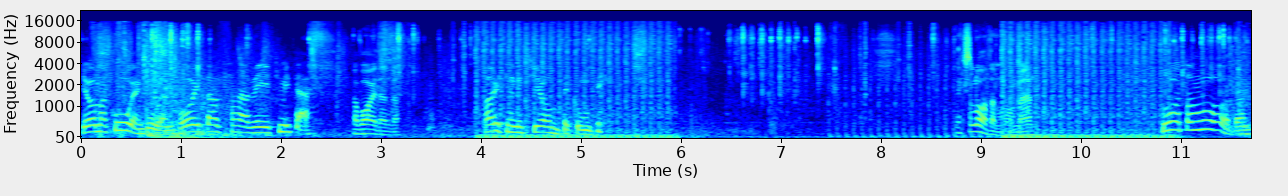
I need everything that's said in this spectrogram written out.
Joo, mä kuulen kuulen. Voitat sä viit mitä? Mä voitan tän. Harkitse nyt jompikumpi. Eikö sä luota muun mä? Luotan, luotan.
